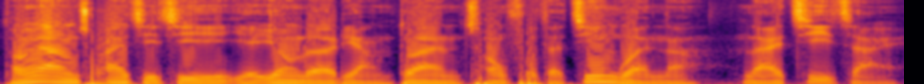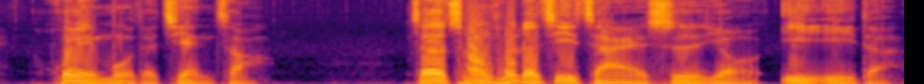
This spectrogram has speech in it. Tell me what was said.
同样，出埃及记也用了两段重复的经文呢，来记载会幕的建造。这重复的记载是有意义的。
